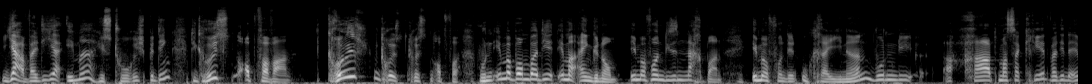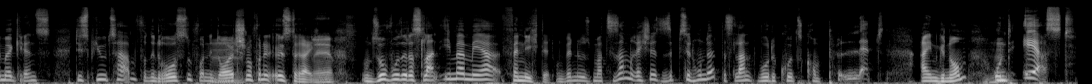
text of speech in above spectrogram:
Ja, weil die ja immer historisch bedingt die größten Opfer waren. Größten, größten, größten Opfer. Wurden immer bombardiert, immer eingenommen. Immer von diesen Nachbarn. Immer von den Ukrainern wurden die äh, hart massakriert, weil die da immer Grenzdisputes haben. Von den Russen, von den Deutschen und von den Österreichern. Ja. Und so wurde das Land immer mehr vernichtet. Und wenn du es mal zusammenrechnest, 1700, das Land wurde kurz komplett eingenommen. Und erst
